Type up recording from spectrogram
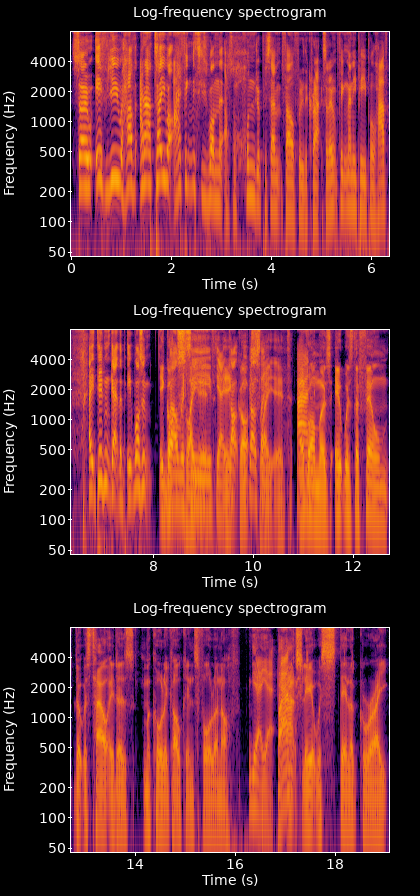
so if you have, and I'll tell you what, I think this is one that hundred percent fell through the cracks. I don't think many people have. It didn't get the. It wasn't it got well slated. received. Yeah, it, it, got, got, it got slated. slated. Everyone was. It was the film that was touted as Macaulay Culkin's fallen off, Yeah, yeah. but And- actually, it was still a great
